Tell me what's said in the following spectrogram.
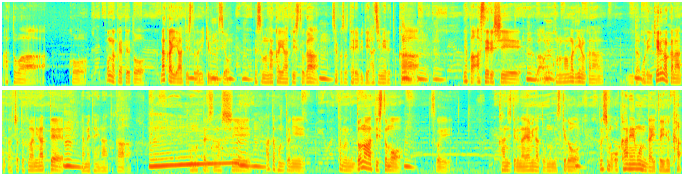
あとはこう音楽やってると仲いいアーティストができるんですよ。でその仲いいアーティストがそれこそテレビで始めるとかやっぱ焦るし、うわ俺このままでいいのかな、俺いけるのかなとかちょっと不安になってやめたいなとか思ったりしますし、あと本当に多分どのアーティストもすごい感じてる悩みだと思うんですけど、どうしてもお金問題というか、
